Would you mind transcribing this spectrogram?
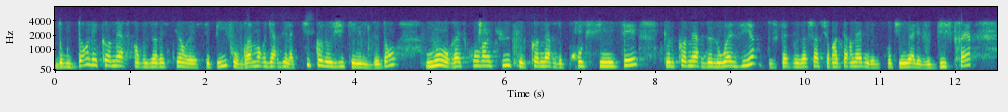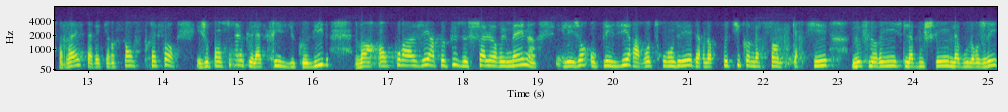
Donc, dans les commerces, quand vous investissez en SCPI, il faut vraiment regarder la typologie qui est mise dedans. Nous, on reste convaincus que le commerce de proximité, que le commerce de loisirs, vous faites vos achats sur Internet, mais vous continuez à aller vous distraire, reste avec un sens très fort. Et je pense même que la crise du Covid va encourager un peu plus de chaleur humaine et les gens ont plaisir à retrouver vers leurs petits commerçants de quartier, le fleuriste, la boucherie, la boulangerie.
